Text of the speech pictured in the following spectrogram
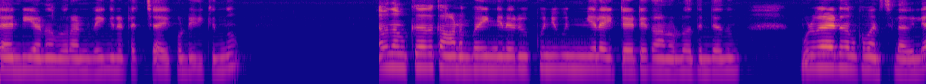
ലാൻഡ് ചെയ്യാണ്. നമ്മൾ റൺവേ ഇങ്ങനെ ടച്ച് ആയിക്കൊണ്ടിരിക്കുന്നു. അപ്പോൾ അത് കാണുമ്പോൾ ഇങ്ങനെ ഒരു കുഞ്ഞു കുഞ്ഞു ലൈറ്റായിട്ടേ കാണുള്ളൂ. അതിന്റെ ഒന്നും മുഴുവനായിട്ട് നമുക്ക് മനസ്സിലാവില്ല.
